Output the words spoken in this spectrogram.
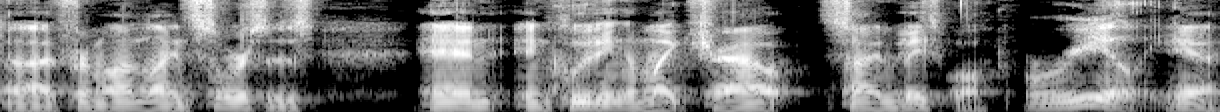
uh, from online sources, and including a Mike Trout signed baseball. Really? Yeah.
